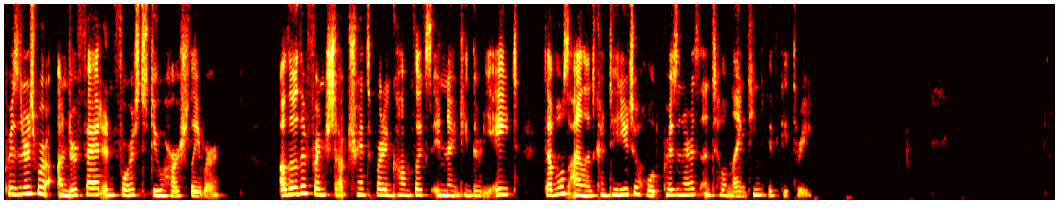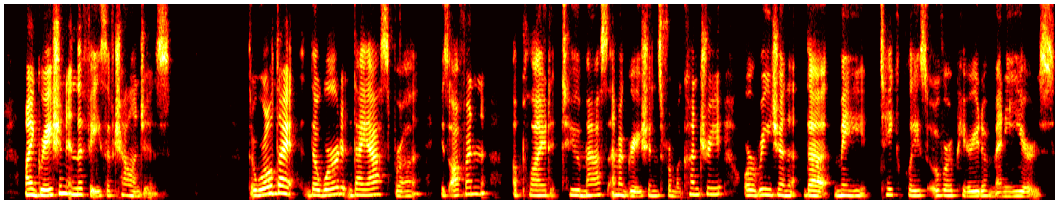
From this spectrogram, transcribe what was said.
Prisoners were underfed and forced to do harsh labor. Although the French stopped transporting convicts in 1938, Devil's Island continued to hold prisoners until 1953. Migration in the face of challenges. The, di- the word diaspora is often applied to mass emigrations from a country or region that may take place over a period of many years.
